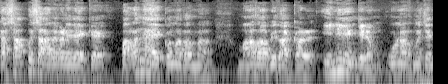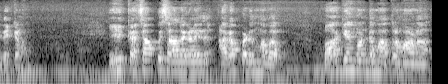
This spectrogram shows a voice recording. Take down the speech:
കശാപ്പ് ശാലകളിലേക്ക് പറഞ്ഞയക്കുന്നതെന്ന് മാതാപിതാക്കൾ ഇനിയെങ്കിലും ഉണർന്നു ചിന്തിക്കണം. ഈ കശാപ്പ് ശാലകളിൽ അകപ്പെടുന്നവർ ഭാഗ്യം കൊണ്ട് മാത്രമാണ്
